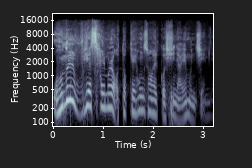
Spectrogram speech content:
오늘 우리의 삶을 어떻게 형성할 것이냐의 문제입니다.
